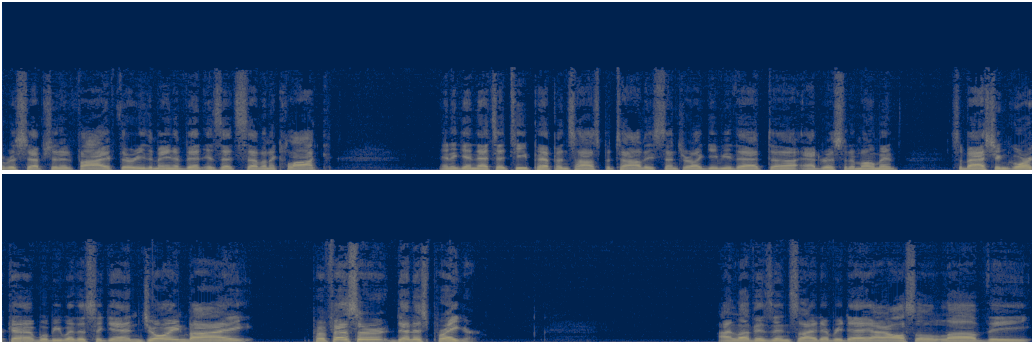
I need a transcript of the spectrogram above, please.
reception at 5.30. The main event is at 7 o'clock. And again, that's at T. Pepin's Hospitality Center. I'll give you that uh, address in a moment. Sebastian Gorka will be with us again, joined by Professor Dennis Prager. I love his insight every day. I also love the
